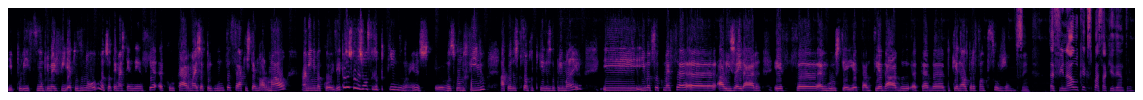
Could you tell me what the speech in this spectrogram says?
E por isso, num primeiro filho é tudo novo, uma pessoa tem mais tendência a colocar mais a pergunta: será que isto é normal? À mínima coisa. E depois as coisas vão se repetindo, não é? No segundo filho, há coisas que são repetidas do primeiro e, e uma pessoa começa a, a aligeirar essa angústia e essa ansiedade a cada pequena alteração que surja. Sim. Afinal, o que é que se passa aqui dentro?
